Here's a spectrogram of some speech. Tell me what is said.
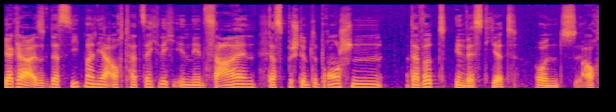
Ja klar, also das sieht man ja auch tatsächlich in den Zahlen, dass bestimmte Branchen, da wird investiert. Und auch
